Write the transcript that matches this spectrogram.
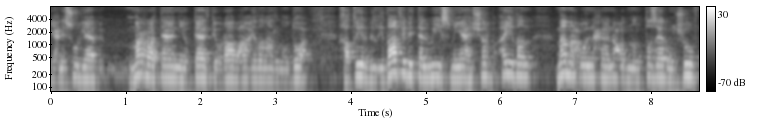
يعني سوريا مرة ثانية وثالثه ورابعة. أيضا هذا الموضوع خطير. بالإضافة لتلويث مياه الشرب أيضا ما معقول نحن نقعد ننتظر ونشوف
